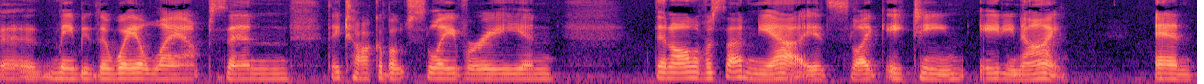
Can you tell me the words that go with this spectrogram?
uh, maybe the whale lamps, and they talk about slavery, and then all of a sudden, yeah, it's like 1889, and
